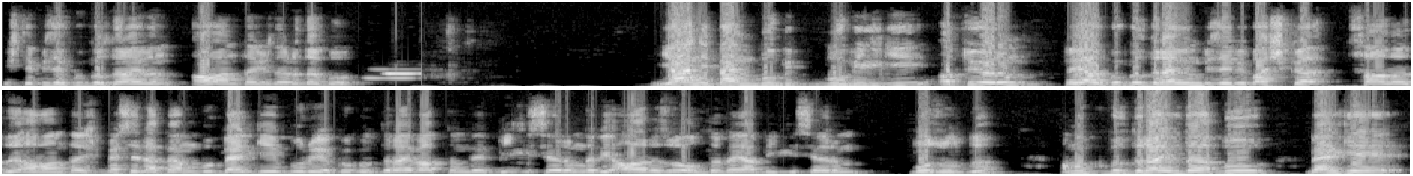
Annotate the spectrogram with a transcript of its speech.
İşte bize Google Drive'ın avantajları da bu. Yani ben bu bu bilgiyi atıyorum veya Google Drive'ın bize bir başka sağladığı avantaj. Mesela ben bu belgeyi buraya Google Drive attım ve bilgisayarımda bir arıza oldu veya bilgisayarım bozuldu. Ama Google Drive'da bu belge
